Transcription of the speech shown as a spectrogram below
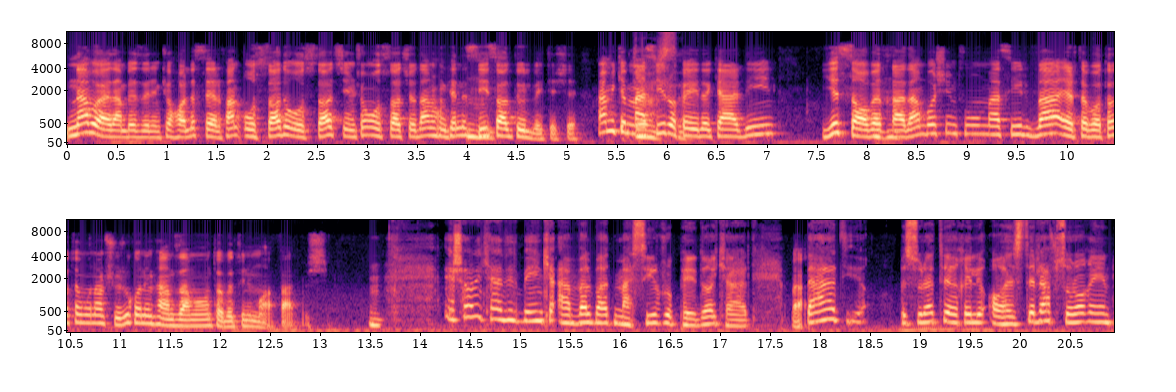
نبایدم بذاریم که حالا صرفا استاد و استاد شیم چون استاد شدن ممکنه سی سال طول بکشه. همین که مسیر رو پیدا کردیم یه ثابت قدم باشیم تو اون مسیر و ارتباطاتمون هم شروع کنیم همزمان تا بتونیم موفق بشیم. اشاره کردید به اینکه اول باید مسیر رو پیدا کرد. بله. بعد به صورت خیلی آهسته رفت سراغ این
